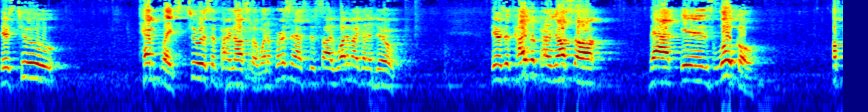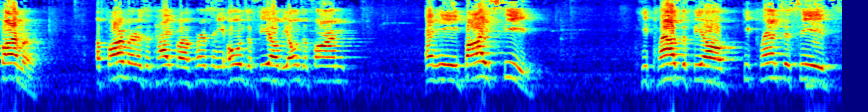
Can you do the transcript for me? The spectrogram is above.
There's two templates, surahs of parnasa. When a person has to decide, what am I going to do? There's a type of parnasa that is local. A farmer. A farmer is a type of person, he owns a field, he owns a farm, and he buys seed. He plows the field, he plants his seeds,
